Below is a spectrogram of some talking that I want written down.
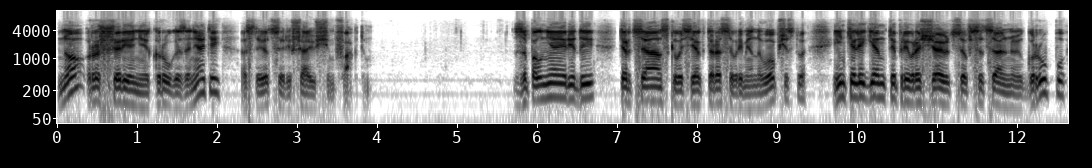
но расширение круга занятий остается решающим фактом. Заполняя ряды терцианского сектора современного общества, интеллигенты превращаются в социальную группу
